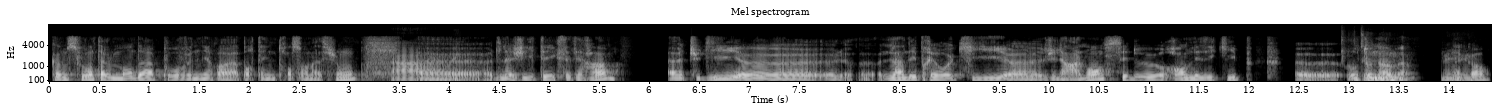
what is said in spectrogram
comme souvent tu as le mandat pour venir euh, apporter une transformation, ah, de l'agilité, etc. tu dis l'un des prérequis généralement, c'est de rendre les équipes autonomes, d'accord,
